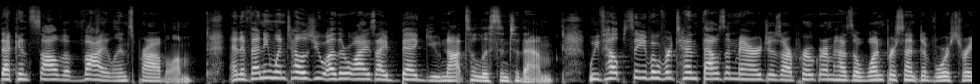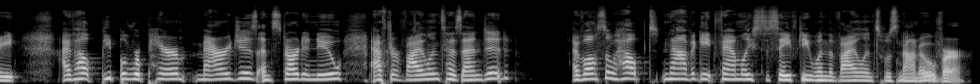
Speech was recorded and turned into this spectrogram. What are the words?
that can solve a violence problem. And if anyone tells you otherwise, I beg you not to listen to them. We've helped save over 10,000 marriages. Our program has a 1% divorce rate. I've helped people repair marriages and start anew after violence has ended. I've also helped navigate families to safety when the violence was not over.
